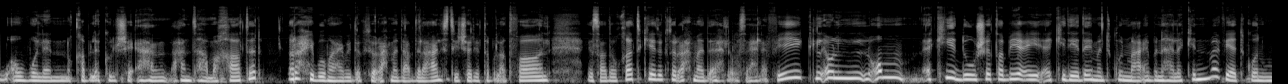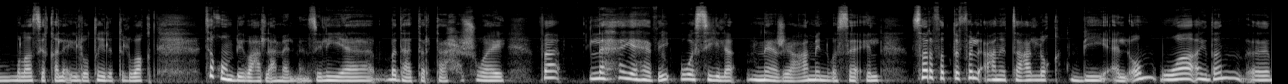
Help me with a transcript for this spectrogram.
وأولا قبل كل شيء عندها مخاطر؟ رحبوا معي بالدكتور أحمد عبد العال استشاري طب الأطفال. يسعد أوقاتك يا دكتور أحمد. أهلا وسهلا فيك. الام أكيد وشيء طبيعي أكيد هي دائما تكون مع ابنها لكن ما فيها تكون ملاصقة له طيلة الوقت. تقوم ببعض الأعمال المنزلية بدها ترتاح شوي. ف اللهاية هذه وسيلة ناجعة من وسائل صرف الطفل عن التعلق بالأم وأيضا آه،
